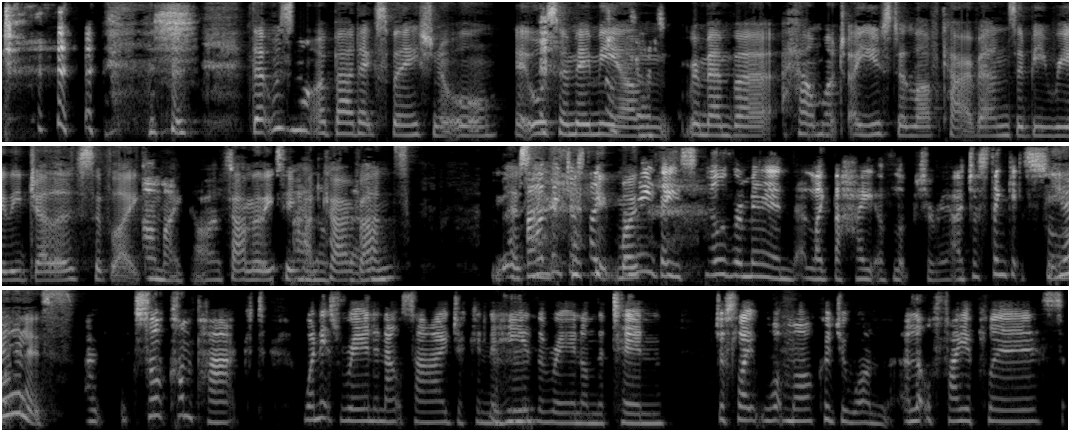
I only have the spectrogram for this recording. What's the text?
that was not a bad explanation at all. It also made me oh, um remember how much I used to love caravans and be really jealous of like oh my god families who I had caravans. And they just like my... me, they still remain like the height of luxury. I just think it's so yes, uh, so compact. When it's raining outside, you can mm-hmm. hear the rain on the tin. Just like what more could you want? A little fireplace, a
